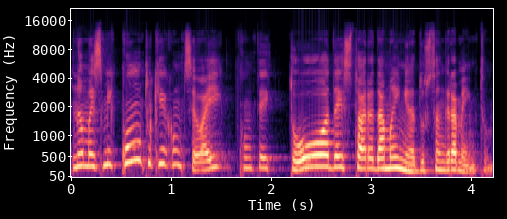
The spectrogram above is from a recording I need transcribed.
Não, mas me conta o que aconteceu. Aí contei toda a história da manhã, do sangramento.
